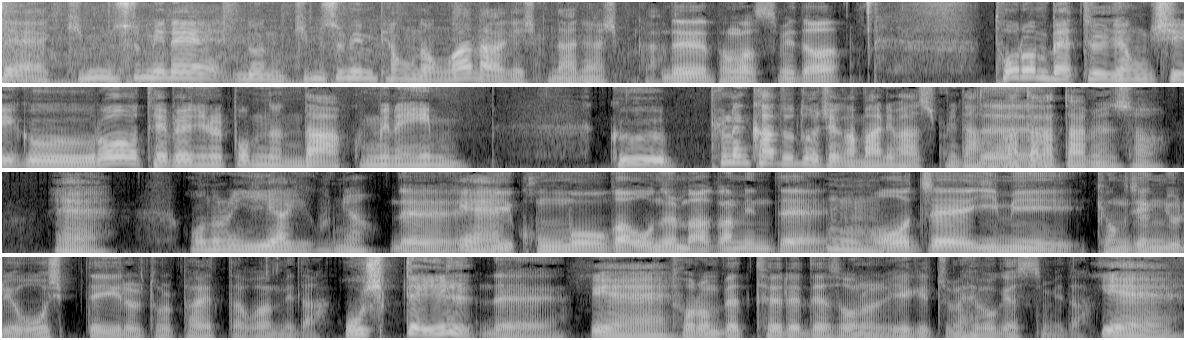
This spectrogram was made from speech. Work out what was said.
네, 김수민의 눈, 김수민 평론가 나와 계십니다. 안녕하십니까? 네, 반갑습니다. 토론 배틀 형식으로 대변인을 뽑는다. 국민의힘 그 플랜카드도 제가 많이 봤습니다. 네. 왔다 갔다 하면서 예 오늘은 이 이야기군요. 네, 예. 이 공모가 오늘 마감인데 음. 어제 이미 경쟁률이 50대 1을 돌파했다고 합니다. 50대 1. 네. 예. 토론 배틀에 대해서 오늘 얘기 좀 해보겠습니다. 예.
